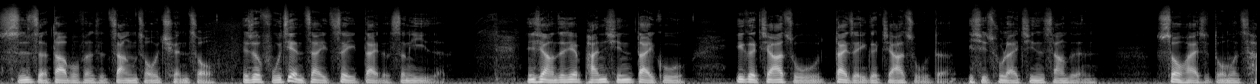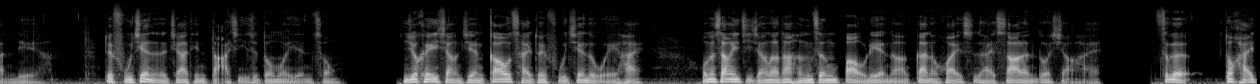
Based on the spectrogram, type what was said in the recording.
死者大部分是漳州、泉州，也就是福建在这一带的生意人。你想，这些攀亲带故，一个家族带着一个家族的一起出来经商的人，受害是多么惨烈啊！对福建人的家庭打击是多么严重，你就可以想见高才对福建的危害。我们上一集讲到他横征暴敛啊，干了坏事，还杀了很多小孩，这个都还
